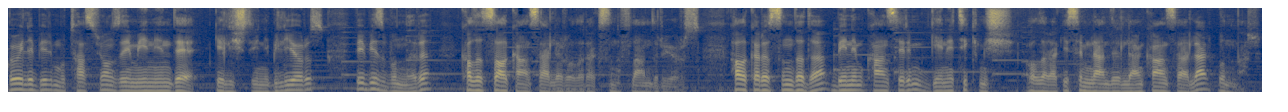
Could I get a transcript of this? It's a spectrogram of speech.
böyle bir mutasyon zemininde geliştiğini biliyoruz ve biz bunları kalıtsal kanserler olarak sınıflandırıyoruz. Halk arasında da benim kanserim genetikmiş olarak isimlendirilen kanserler bunlar.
